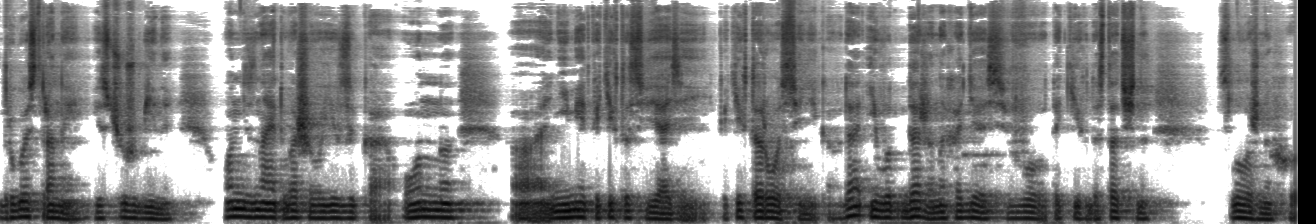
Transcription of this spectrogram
другой страны, из чужбины. Он не знает вашего языка, он а, не имеет каких-то связей, каких-то родственников, да, и вот даже находясь в таких достаточно сложных э,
